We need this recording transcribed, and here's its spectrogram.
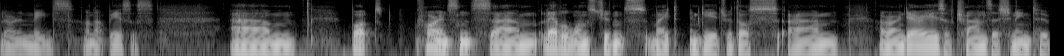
learning needs on that basis. Um, but for instance, um, level one students might engage with us um, around areas of transitioning to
